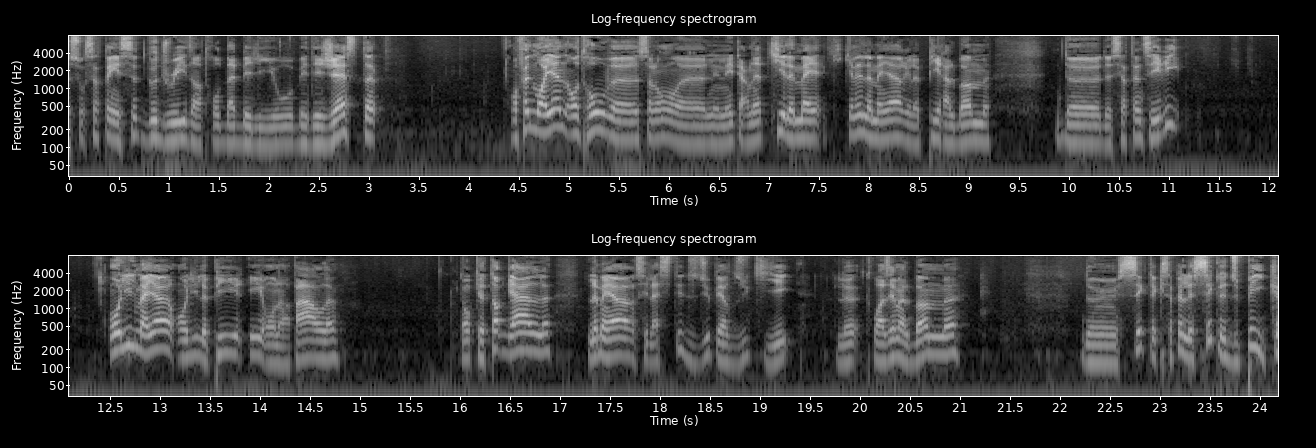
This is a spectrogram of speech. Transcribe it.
sur certains sites, Goodreads, entre autres Babelio, BD Geste. On fait une moyenne, on trouve, euh, selon euh, l'Internet, qui est le quel est le meilleur et le pire album de, de certaines séries. On lit le meilleur, on lit le pire et on en parle. Donc, Torgal, le meilleur, c'est La Cité du Dieu perdu, qui est le troisième album d'un cycle qui s'appelle le cycle du PIK.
